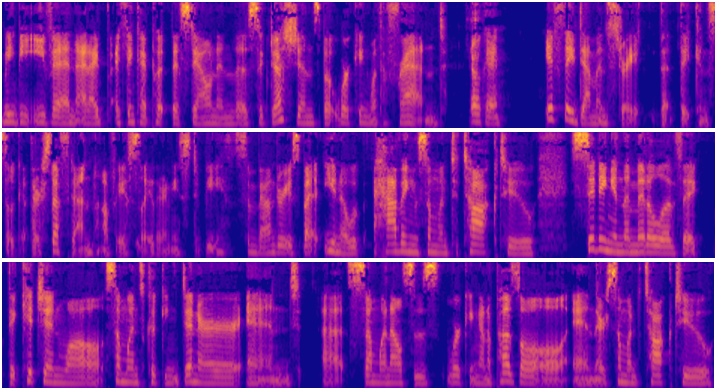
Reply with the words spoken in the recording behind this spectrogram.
Maybe even, and I, I think I put this down in the suggestions, but working with a friend. Okay. If they demonstrate that they can still get their stuff done, obviously there needs to be some boundaries, but you know, having someone to talk to, sitting in the middle of the, the kitchen while someone's cooking dinner and uh, someone else is working on a puzzle and there's someone to talk to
